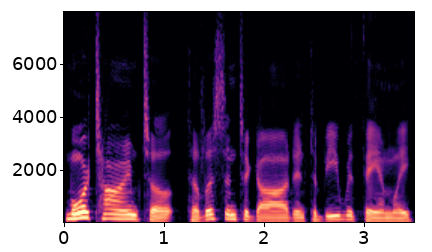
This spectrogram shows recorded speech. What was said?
More time to, to listen to God and to be with family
